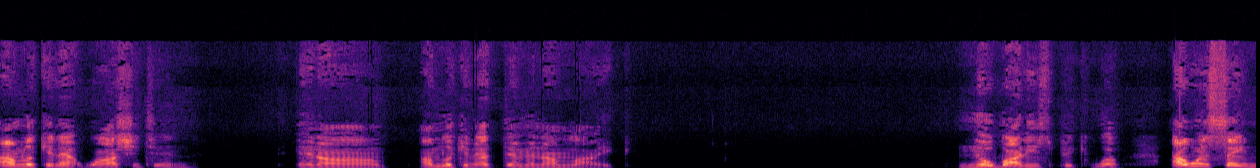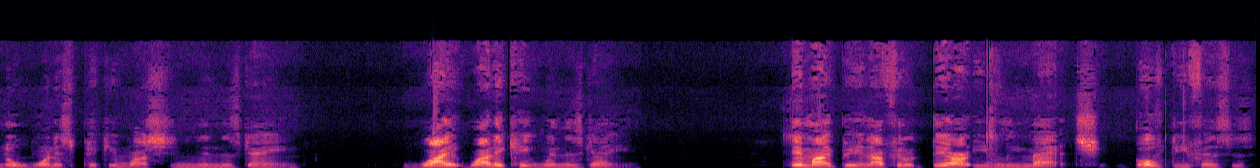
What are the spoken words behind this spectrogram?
I'm looking at Washington, and um, I'm looking at them, and I'm like, nobody's picking. Well, I wouldn't say no one is picking Washington in this game. Why? Why they can't win this game? In my opinion, I feel like they are evenly matched, both defenses.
